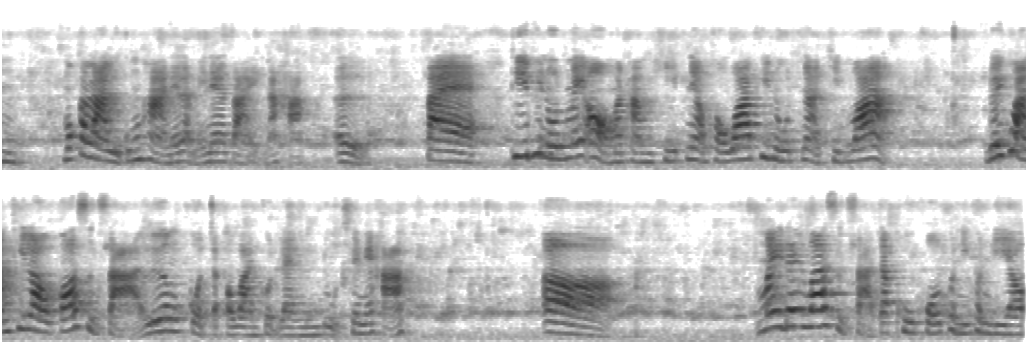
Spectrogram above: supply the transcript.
ำมกราหรือกุมภาเนี่ยแหละไม่แน่ใจนะคะ เออ แต่ ที่พี่นุชไม่ออกมาทำคลิปเนี่ยเพราะว่าพี่นุชน่ะคิดว่า ด้วยความที่เราก็ศึกษาเรื่องกฎจักรวาลกฎแรงดึงดูดใช่ไหมคะเอ่อไม่ได้ว่าศึกษาจากครูโค้ดคนนี้คนเดียว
